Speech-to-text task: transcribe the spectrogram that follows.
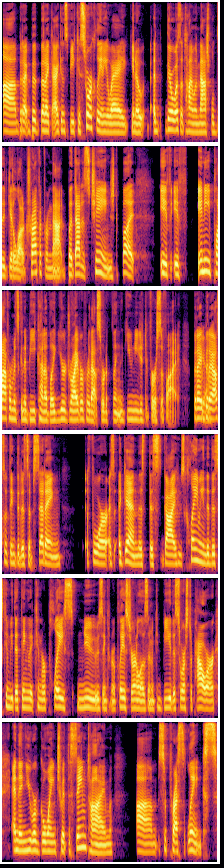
Uh, but I, but, but I, I, can speak historically anyway. You know, uh, there was a time when Mashable did get a lot of traffic from that, but that has changed. But if if any platform is going to be kind of like your driver for that sort of thing, you need to diversify. But I yeah. but I also think that it's upsetting for again this this guy who's claiming that this can be the thing that can replace news and can replace journalism and can be the source to power and then you are going to at the same time um, suppress links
